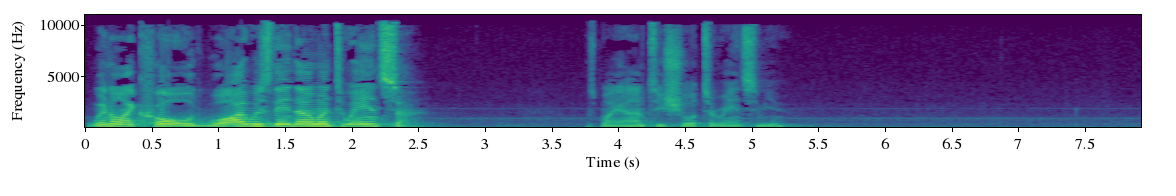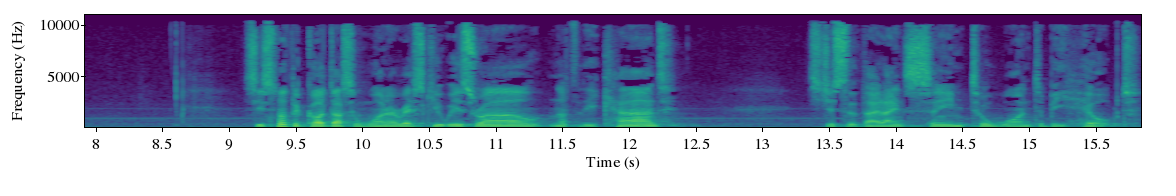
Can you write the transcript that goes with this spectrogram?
When I called, why was there no one to answer? Was my arm too short to ransom you? See, it's not that God doesn't want to rescue Israel, not that He can't. It's just that they don't seem to want to be helped.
